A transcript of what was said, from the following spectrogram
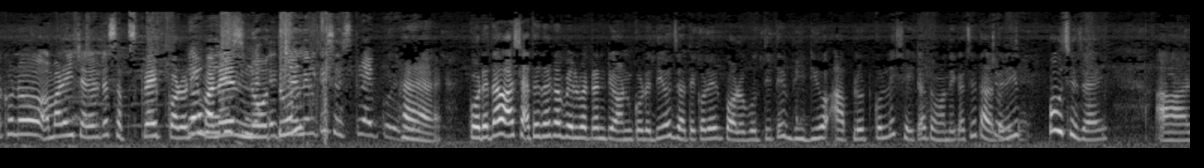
এখনও আমার এই চ্যানেলটা সাবস্ক্রাইব করনি মানে নতুন করে হ্যাঁ করে দাও আর সাথে থাকা বেল বাটনটি অন করে দিও যাতে করে পরবর্তীতে ভিডিও আপলোড করলে সেটা তোমাদের কাছে তাড়াতাড়ি পৌঁছে যায়। আর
